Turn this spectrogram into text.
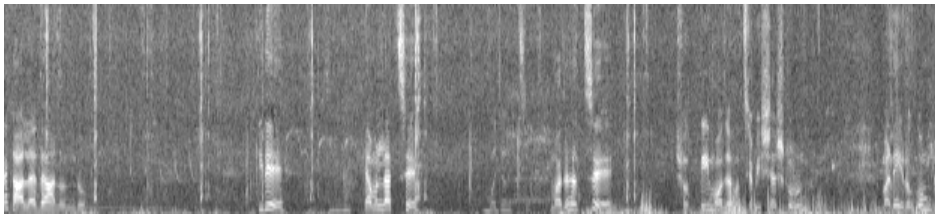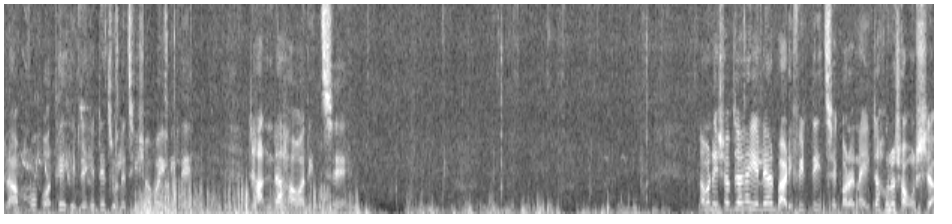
এক আলাদা আনন্দ। কিরে? কেমন লাগছে? মজা হচ্ছে। মজা হচ্ছে? সত্যিই মজা হচ্ছে বিশ্বাস করুন। মানে এরকম গ্রাম্য পথে হেঁটে হেঁটে চলেছি সবাই মিলে। ঠান্ডা হাওয়া দিচ্ছে। আমার এসব জায়গায় এলে আর বাড়ি ফিরতে ইচ্ছে করে না এটা হলো সমস্যা।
